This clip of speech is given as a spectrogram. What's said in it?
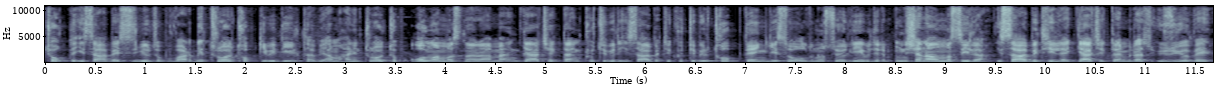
çok da isabetsiz bir topu var. Bir troll top gibi değil tabii ama hani troll top olmamasına rağmen gerçekten kötü bir isabeti, kötü bir top dengesi olduğunu söyleyebilirim. Nişan almasıyla, isabetiyle gerçekten biraz üzüyor ve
